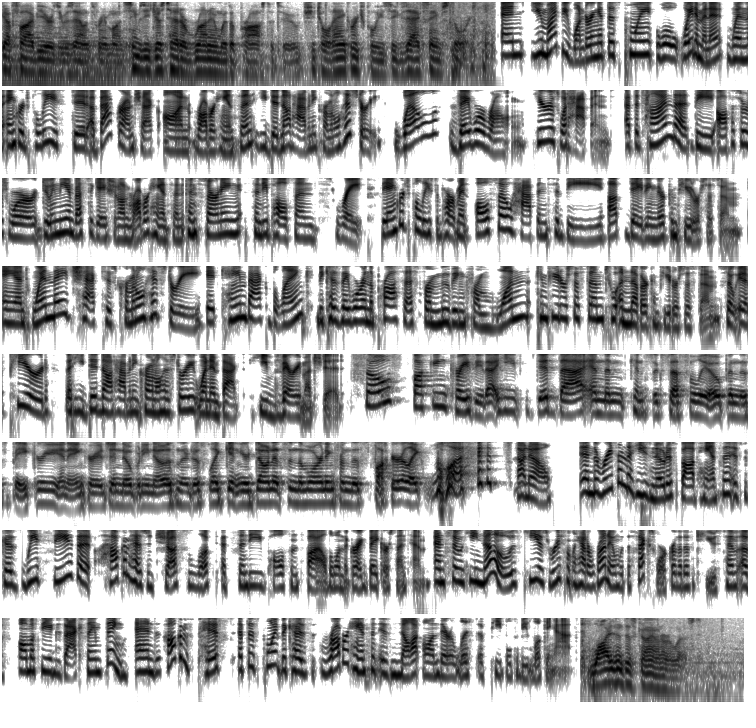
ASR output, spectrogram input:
Got five years. He was out in three months. Seems he just had a run in with a prostitute. She told Anchorage police the exact same story. And you might be wondering at this point, well, wait a minute. When the Anchorage police did a background check on Robert Hansen, he did not have any criminal history. Well, they were wrong. Here's what happened. At the time that the officers were doing the investigation on Robert Hansen concerning Cindy Paulson's rape, the Anchorage Police Department also happened to be updating their computer system. And when they checked his criminal history, it came back blank because they were in the process from moving from one computer system to another computer system. So it appeared that he did not have any criminal history when in fact he very much did. So fucking crazy that he did that and then can successfully open this bakery in Anchorage and nobody knows and they're just like getting your donuts in the morning from this fucker. Like, what? I know. And the reason that he's noticed Bob Hansen is because we see that Halcombe has just looked at Cindy Paulson's file, the one that Greg Baker sent him. And so he knows he has recently had a run in with a sex worker that has accused him of almost the exact same thing. And Halcombe's pissed at this point because Robert Hansen is not on their list of people to be looking at. Why isn't this guy on our list?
